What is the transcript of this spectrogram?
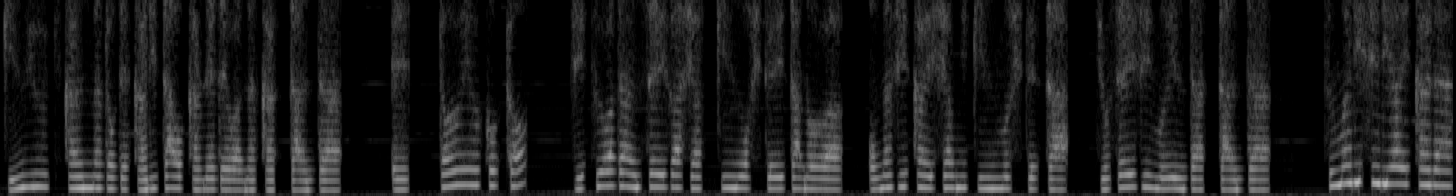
金融機関などで借りたお金ではなかったんだ。え、どういうこと？実は男性が借金をしていたのは、同じ会社に勤務してた、女性事務員だったんだ。つまり知り合いから、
